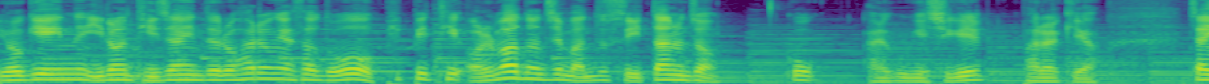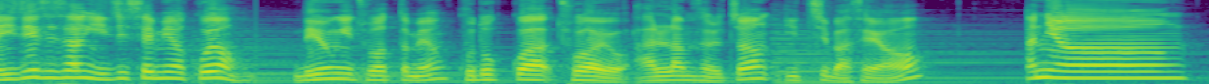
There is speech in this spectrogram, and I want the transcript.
여기에 있는 이런 디자인들을 활용해서도 PPT 얼마든지 만들 수 있다는 점꼭 알고 계시길 바랄게요. 자 이지세상 이지쌤이었고요. 내용이 좋았다면 구독과 좋아요 알람 설정 잊지 마세요. 안녕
